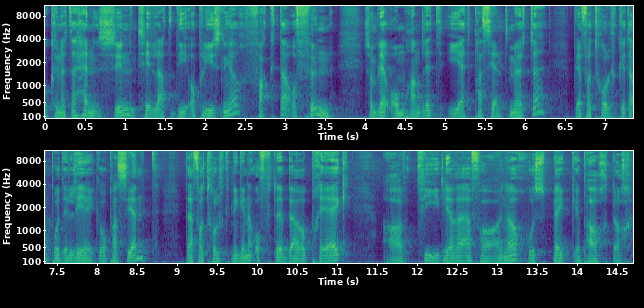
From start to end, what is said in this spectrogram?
og kunne ta hensyn til at de opplysninger, fakta og funn som blir omhandlet i et pasientmøte, blir fortolket av både lege og pasient, der fortolkningene ofte bærer preg av tidligere erfaringer hos begge parter.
